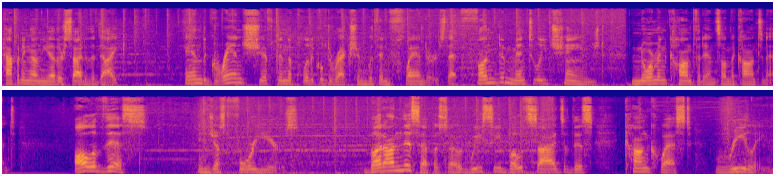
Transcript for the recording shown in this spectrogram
happening on the other side of the dike, and the grand shift in the political direction within Flanders that fundamentally changed Norman confidence on the continent. All of this in just four years. But on this episode, we see both sides of this conquest reeling,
